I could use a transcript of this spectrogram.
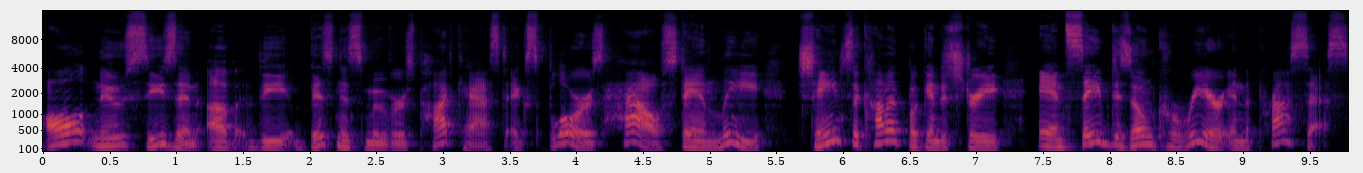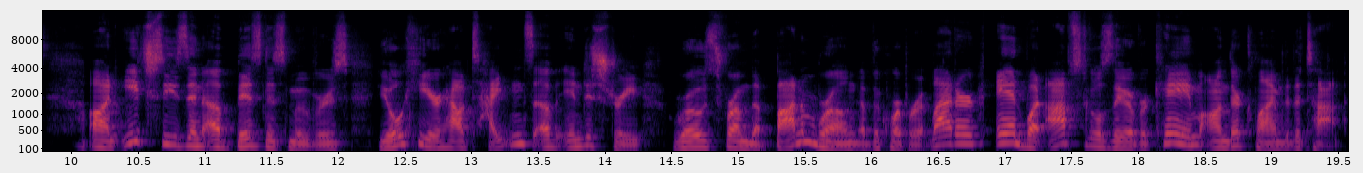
all new season of the Business Movers podcast explores how Stan Lee changed the comic book industry and saved his own career in the process. On each season of Business Movers, you'll hear how titans of industry rose from the bottom rung of the corporate ladder and what obstacles they overcame on their climb to the top.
